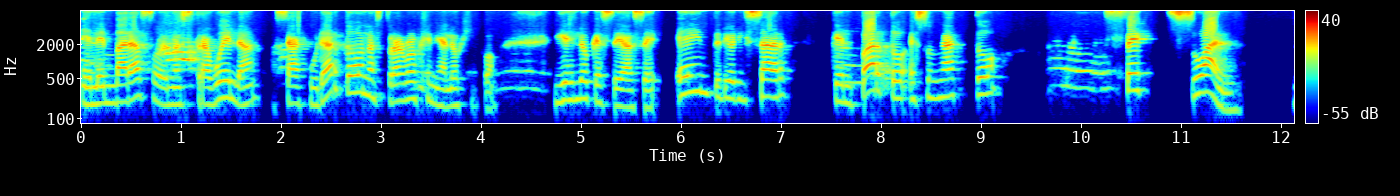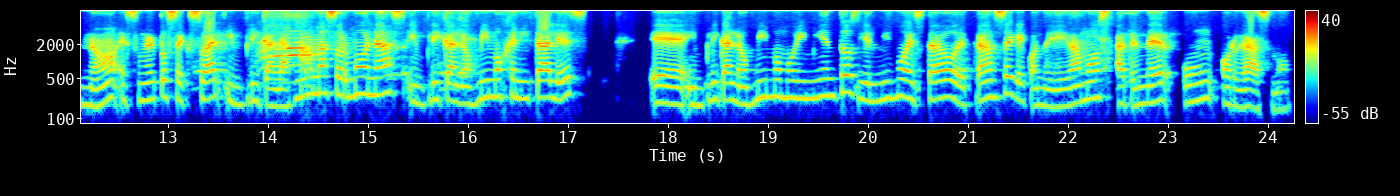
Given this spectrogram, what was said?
el embarazo de nuestra abuela, o sea, curar todo nuestro árbol genealógico. Y es lo que se hace, e interiorizar que el parto es un acto sexual, ¿no? Es un acto sexual, implican las mismas hormonas, implican los mismos genitales, eh, implican los mismos movimientos y el mismo estado de trance que cuando llegamos a tener un orgasmo.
